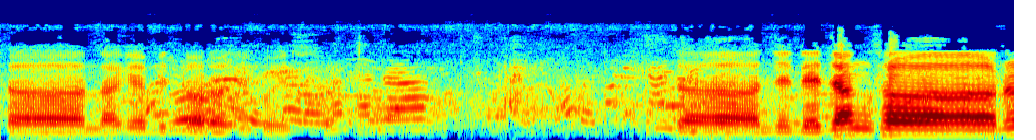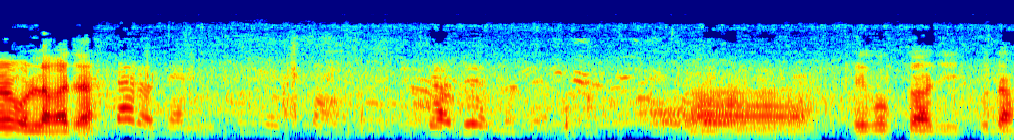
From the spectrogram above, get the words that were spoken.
자 낙엽이 떨어지고 있어. 자, 이제 내장서를 올라가자. 아, 계곡도 아주 이쁘다.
